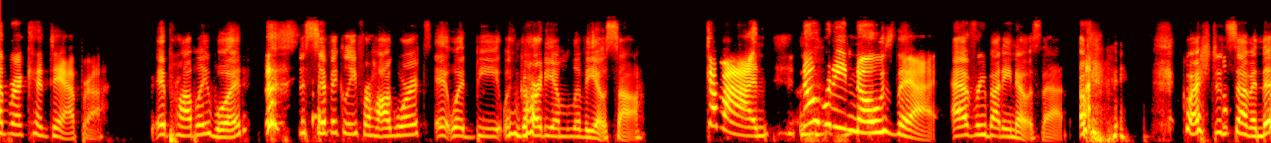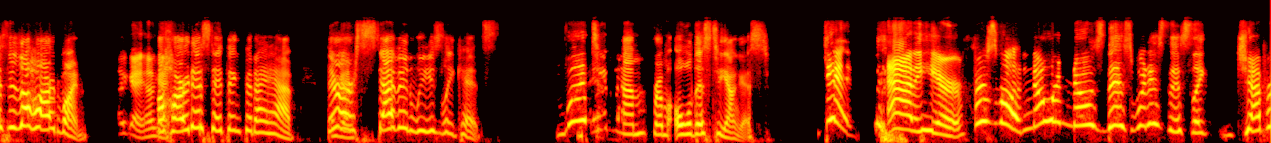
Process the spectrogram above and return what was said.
Abracadabra. It probably would. Specifically for Hogwarts, it would be Wingardium Leviosa. Come on. Nobody knows that. Everybody knows that. Okay. Question seven. This is a hard one. Okay. The hardest I think that I have. There Okay. are seven Weasley kids. What? Name them from oldest to youngest. Get out of here. First of all, no one knows this. What is this? Like Jeopardy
